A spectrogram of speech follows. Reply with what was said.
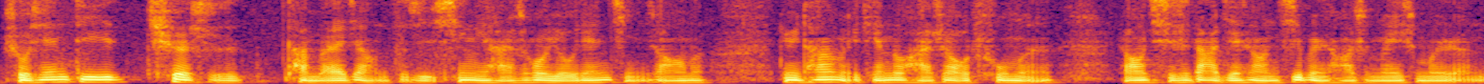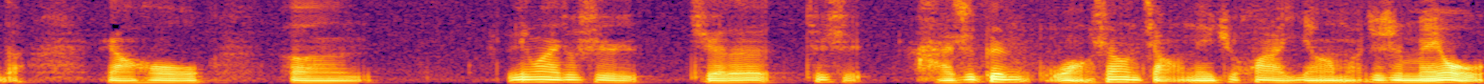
首先第一，确实坦白讲，自己心里还是会有点紧张的，因为他们每天都还是要出门，然后其实大街上基本上是没什么人的，然后，嗯、另外就是觉得就是还是跟网上讲那句话一样嘛，就是没有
